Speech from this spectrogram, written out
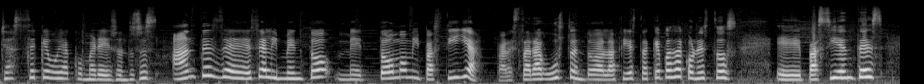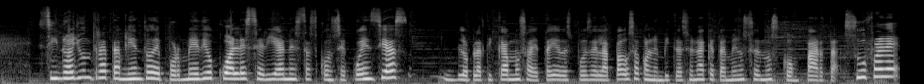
ya sé que voy a comer eso. Entonces, antes de ese alimento, me tomo mi pastilla para estar a gusto en toda la fiesta. ¿Qué pasa con estos eh, pacientes? Si no hay un tratamiento de por medio, ¿cuáles serían estas consecuencias? Lo platicamos a detalle después de la pausa con la invitación a que también usted nos comparta. Sufre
